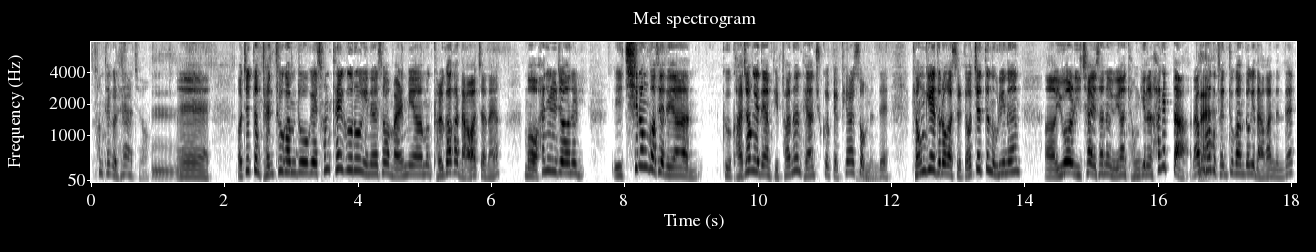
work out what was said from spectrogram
선택을 해야죠. 음. 예. 어쨌든 벤투 감독의 선택으로 인해서 말미암은 결과가 나왔잖아요. 뭐 한일전을 이 치른 것에 대한 그 과정에 대한 비판은 대한축구협회 피할 수 없는데 경기에 들어갔을 때 어쨌든 우리는 어 6월 2차 예선을 위한 경기를 하겠다라고 네. 하고 벤투 감독이 나갔는데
